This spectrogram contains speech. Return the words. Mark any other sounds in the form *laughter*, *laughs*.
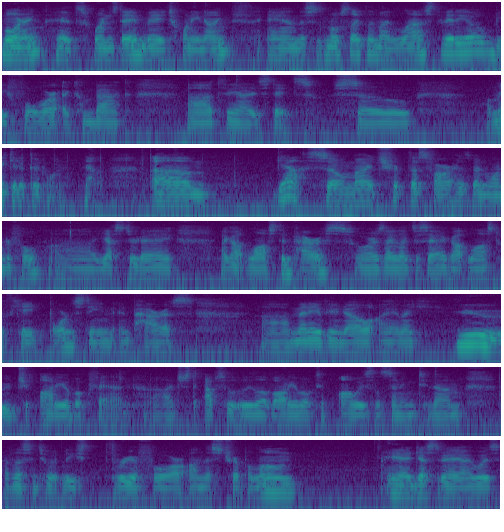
Morning, it's Wednesday, May 29th, and this is most likely my last video before I come back uh, to the United States. So, I'll make it a good one. *laughs* No. Um, yeah, so my trip thus far has been wonderful. Uh, yesterday, I got lost in Paris, or as I like to say, I got lost with Kate Bornstein in Paris. Uh, many of you know I am a huge audiobook fan. I uh, just absolutely love audiobooks. I'm always listening to them. I've listened to at least three or four on this trip alone. And yesterday I was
